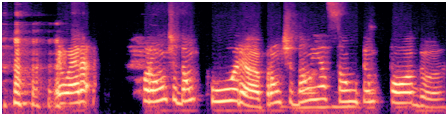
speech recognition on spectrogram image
eu era prontidão pura, prontidão em ação o tempo todo.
